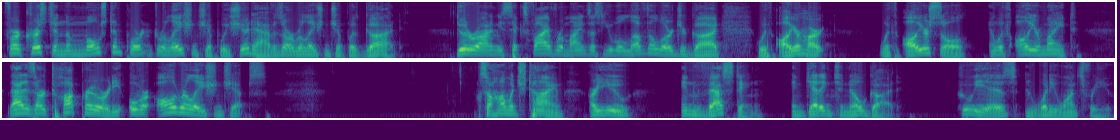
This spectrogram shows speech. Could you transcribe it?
For a Christian, the most important relationship we should have is our relationship with God. Deuteronomy 6 5 reminds us you will love the Lord your God with all your heart, with all your soul, and with all your might. That is our top priority over all relationships. So, how much time are you investing in getting to know God, who He is, and what He wants for you?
